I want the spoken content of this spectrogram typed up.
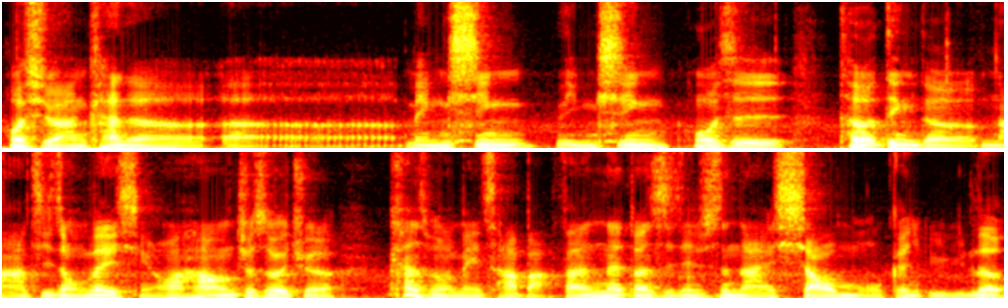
或喜欢看的呃明星、影星，或是特定的哪几种类型的话，他好像就是会觉得看什么没差吧，反正那段时间就是拿来消磨跟娱乐。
